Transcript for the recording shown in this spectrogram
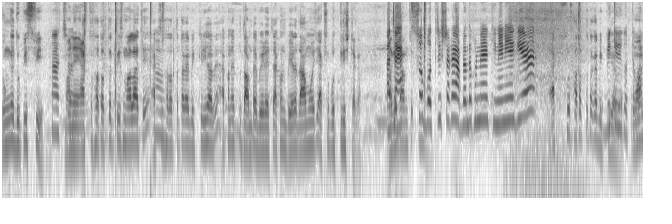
সঙ্গে দু পিস ফি আচ্ছা। মানে একশো সাতাত্তর পিস মাল আছে একশো সাতাত্তর টাকা বিক্রি হবে। এখন একটু দামটা বেড়েছে। এখন বেড়ে দাম হয়েছে একশো বত্রিশ টাকা। আচ্ছা একশো বত্রিশ টাকায় আপনাদের ওখানে কিনে নিয়ে গিয়ে একশো সাতাত্তর টাকা বিক্রি করতে ওয়ান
